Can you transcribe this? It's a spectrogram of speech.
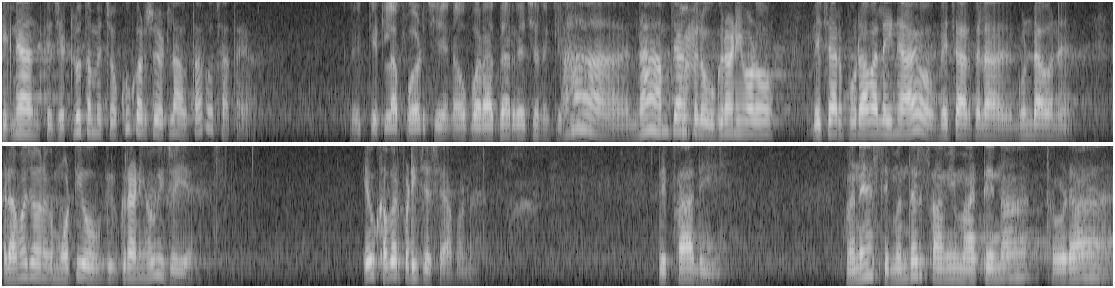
વિજ્ઞાન કે જેટલું તમે ચોખ્ખું કરશો એટલા અવતારો છાતા થયા કેટલા પડ છે એના ઉપર આધાર રહે છે ને હા ના આમ જાણે પેલો ઉઘરાણી વાળો બે ચાર પુરાવા લઈને આવ્યો બે ચાર પેલા ગુંડાઓને. એટલે અમે જોવાનું કે મોટી ઉઘરાણી હોવી જોઈએ. એવું ખબર પડી જશે આપણને. દીપાલી, મને સિમંદર સ્વામી માટેના થોડા,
